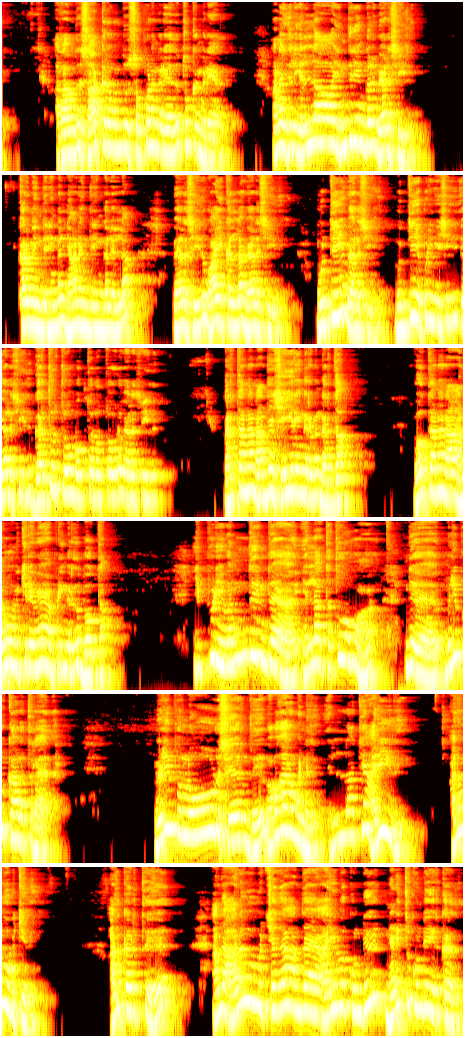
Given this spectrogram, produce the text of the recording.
அதாவது சாக்கரை வந்து சொப்பனம் கிடையாது தூக்கம் கிடையாது. ஆனால் இதில் எல்லா இந்திரியங்களும் வேலை செய்யுது. கர்ம இந்திரியங்கள் ஞான இந்திரியங்கள் எல்லாம் வேலை செய்யுது வாய்க்கெல்லாம் வேலை செய்யுது. புத்தியும் வேலை செய்யுது. புத்தி எப்படி செய்யுது? வேலை செய்யுது. கர்த்தத்துவம் பக்தத்துவோடு வேலை செய்யுது. கர்த்தானா நான் தான் செய்கிறேங்கிறவன் கர்த்தா. போக்தானா நான் அனுபவிக்கிறவன் அப்படிங்கிறது போக்தா. இப்படி வந்து இந்த எல்லா தத்துவமும் இந்த விழிப்பு காலத்தில் வெளிப்பொருளோடு சேர்ந்து விவகாரம் பண்ணுது. எல்லாத்தையும் அறியுது அனுபவிக்குது. அதுக்கடுத்து அந்த அனுபவிச்சதை அந்த அறிவை கொண்டு நினைத்து கொண்டே இருக்கிறது.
